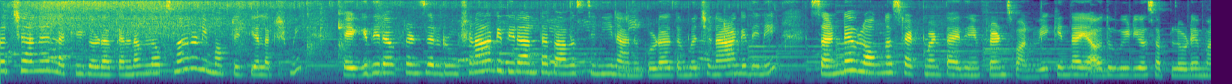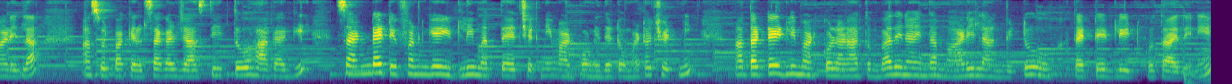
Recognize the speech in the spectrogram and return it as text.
Our channel Lakkigowda Kannada vlogs. ನಾನು ನಿಮ್ಮ ಪ್ರೀತಿಯ ಲಕ್ಷ್ಮಿ. ಹೇಗಿದ್ದೀರಾ ಫ್ರೆಂಡ್ಸ್ ಎಲ್ಲರೂ ಚೆನ್ನಾಗಿದ್ದೀರಾ ಅಂತ ಭಾವಿಸ್ತೀನಿ. ನಾನು ಕೂಡ ತುಂಬ ಚೆನ್ನಾಗಿದ್ದೀನಿ. ಸಂಡೇ ವ್ಲಾಗ್ನ ಸ್ಟಾರ್ಟ್ ಮಾಡ್ತಾ ಇದ್ದೀನಿ ಫ್ರೆಂಡ್ಸ್ ಒನ್ ವೀಕಿಂದ ಯಾವುದು ವೀಡಿಯೋಸ್ ಅಪ್ಲೋಡೇ ಮಾಡಿಲ್ಲ. ಸ್ವಲ್ಪ ಕೆಲಸಗಳು ಜಾಸ್ತಿ ಇತ್ತು. ಹಾಗಾಗಿ ಸಂಡೇ ಟಿಫನ್ಗೆ ಇಡ್ಲಿ ಮತ್ತು ಚಟ್ನಿ ಮಾಡ್ಕೊಂಡಿದ್ದೆ. ಟೊಮೆಟೊ ಚಟ್ನಿ. ಆ, ತಟ್ಟೆ ಇಡ್ಲಿ ಮಾಡ್ಕೊಳ್ಳೋಣ. ತುಂಬ ದಿನದಿಂದ ಮಾಡಿಲ್ಲ ಅಂದ್ಬಿಟ್ಟು ತಟ್ಟೆ ಇಡ್ಲಿ ಇಟ್ಕೋತಾ ಇದ್ದೀನಿ.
